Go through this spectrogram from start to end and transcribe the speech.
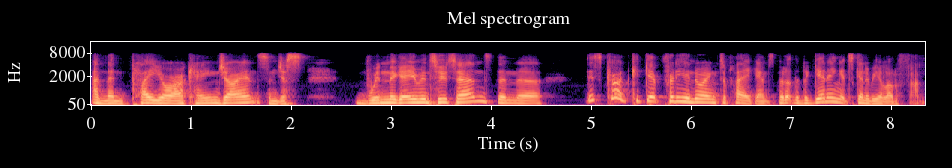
and then play your arcane giants and just win the game in two turns, then uh, this card could get pretty annoying to play against. But at the beginning, it's going to be a lot of fun.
